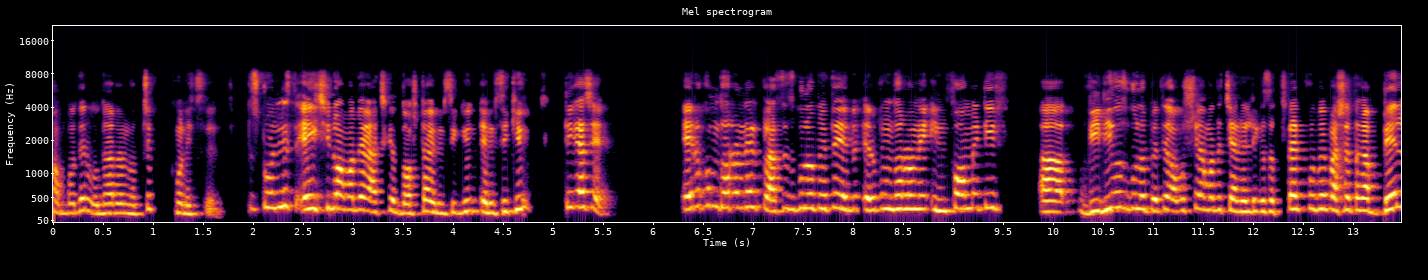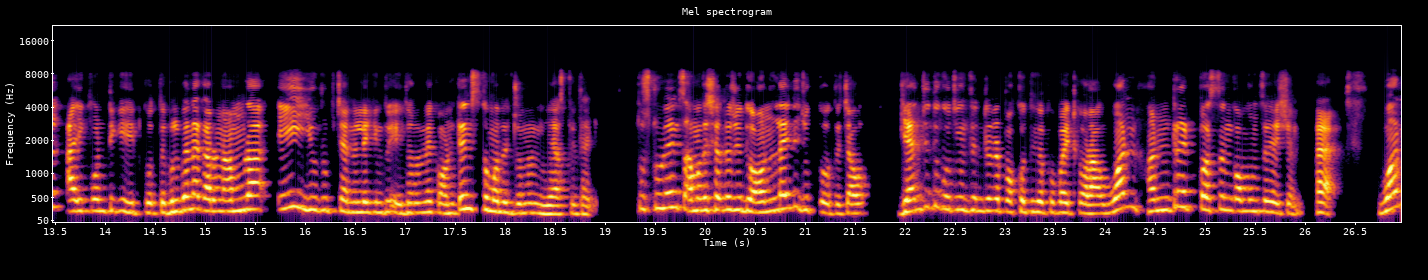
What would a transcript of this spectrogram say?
সম্পদের উদাহরণ হচ্ছে খনিজ তেল। তো স্টুডেন্টস এই ছিল আমাদের আজকে দশটা এমসিকিউ এমসিকিউ ঠিক আছে? এরকম ধরনের ক্লাসেসগুলো পেতে, এরকম ধরনের ইনফরমেটিভ ভিডিওসগুলো পেতে অবশ্যই আমাদের চ্যানেলটিকে সাবস্ক্রাইব করবে, পাশে থাকা বেল আইকনটিকে হিট করতে ভুলবে না, কারণ আমরা এই ইউটিউব চ্যানেলে কিন্তু এই ধরনের কন্টেন্টস তোমাদের জন্য নিয়ে আসতে থাকি। তো স্টুডেন্টস আমাদের সাথে যদি অনলাইনে যুক্ত হতে চাও, জ্ঞানজ্যোতি কোচিং সেন্টারের পক্ষ থেকে প্রোভাইড করা one hundred percent common suggestion হ্যাঁ one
